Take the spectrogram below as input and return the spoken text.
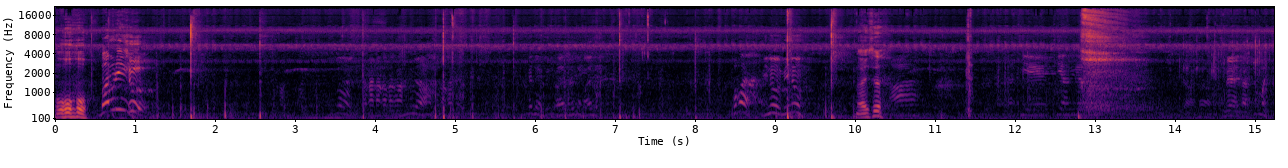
오. 마무리 민우 민우. 나이스. 뒤에 뒤에 한명 네, 나 좀만 있어.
